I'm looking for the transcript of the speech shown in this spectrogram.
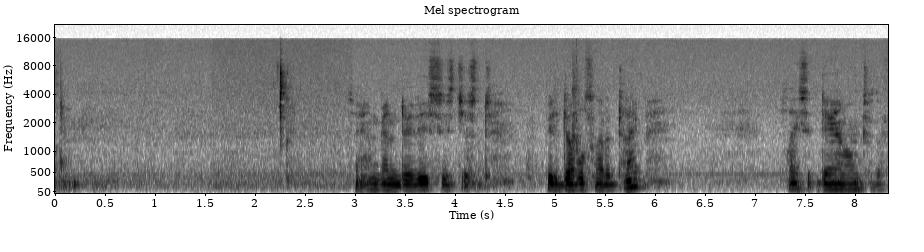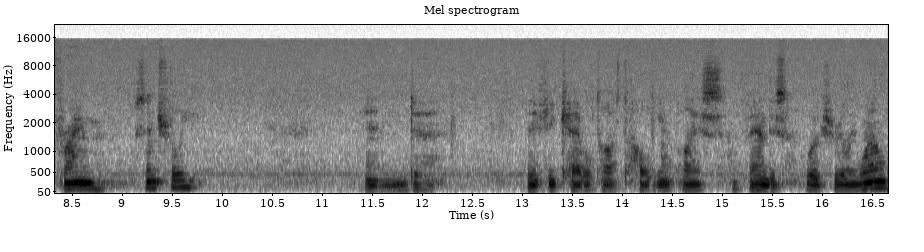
frame. So how I'm going to do this is just a bit of double-sided tape, place it down onto the frame centrally, and uh, then a few cable ties to hold it in place. I found this works really well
